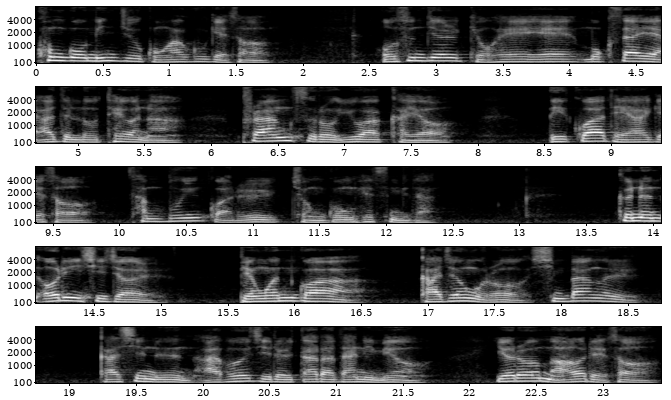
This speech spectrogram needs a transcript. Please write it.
콩고 민주공화국에서 오순절 교회의 목사의 아들로 태어나 프랑스로 유학하여 의과대학에서 산부인과를 전공했습니다. 그는 어린 시절 병원과 가정으로 신방을 가시는 아버지를 따라다니며 여러 마을에서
